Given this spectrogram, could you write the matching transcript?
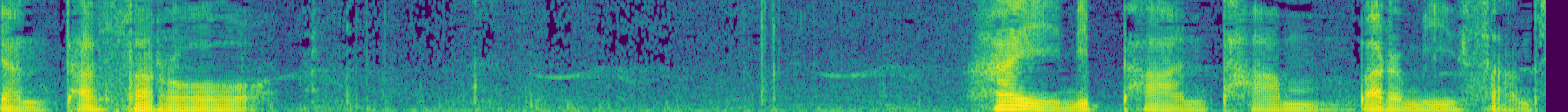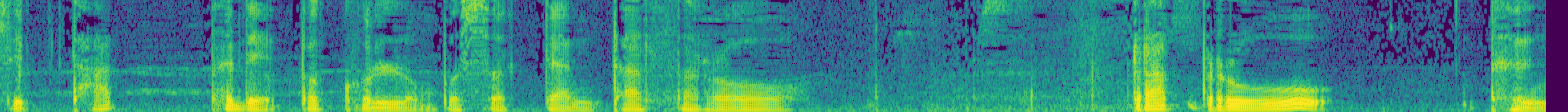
จันทัสโร ให้นิพพานธรรมบารมีสามสิบทัศ พระเดชพระคุณหลวงปู่สดจันทัสโร รับรู้ถึง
